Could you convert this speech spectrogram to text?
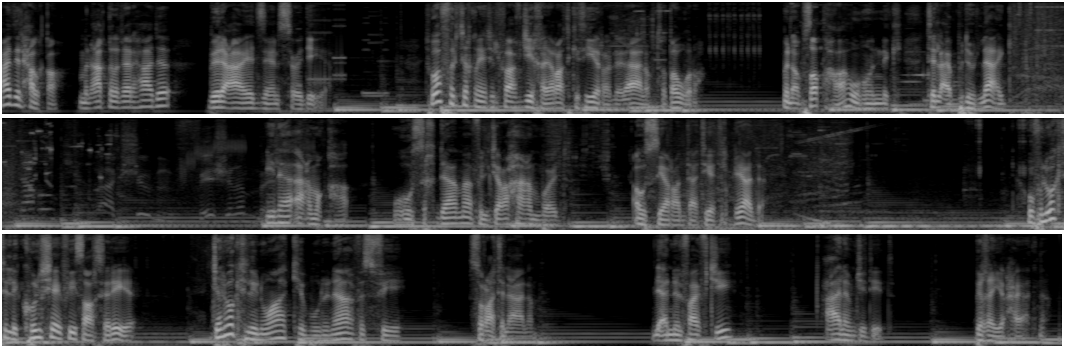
هذه الحلقة من عقل غير هادئ برعاية زين السعودية. توفر تقنية الفاف جي خيارات كثيرة للعالم وتطوره. من أبسطها وهو أنك تلعب بدون لاج إلى أعمقها وهو استخدامه في الجراحة عن بعد أو السيارات ذاتية القيادة. وفي الوقت اللي كل شيء فيه صار سريع جاء الوقت اللي نواكب وننافس فيه سرعة العالم. لأن ال five G عالم جديد بيغير حياتنا.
